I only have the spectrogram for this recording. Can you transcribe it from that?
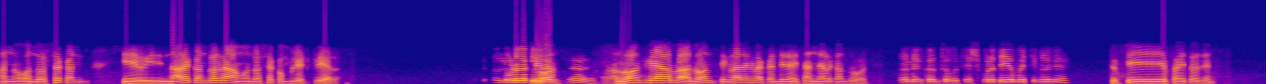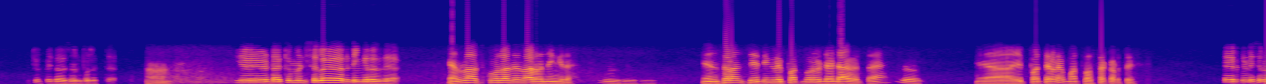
ಒಂದ್ ಒಂದು ವರ್ಷ ಕನ್ ಈ- ನಾಳೆ ಕಂತು ಹೋದ್ರೆ ಒಂದು ವರ್ಷ ಕಂಪ್ಲೀಟ್ ಕ್ಲಿಯರ್ ಲೋನ್ ಎಲ್ಲ ಕ್ಲಿಯರ್ ಲೋನ್ ಕ್ಲಿಯರ್ ಅಲ್ಲ ಲೋನ್ ತಿಂಗಳ ತಿಂಗಳ ಕಂಟಿನ್ಯೂ ಐತೆ ಹನ್ನೆರಡು ಕಂತು ಹೋಗುತ್ತೆ. ಹನ್ನೆರಡು ಕಂತು ಹೋಗುತ್ತೆ. ಎಷ್ಟು ಬರುತ್ತೆ ಇ ಎಂ ಐ ತಿಂಗಳಿಗೆ? Fifty five thousand fifty five thousand ಬರುತ್ತೆ. ಹಾಂ. ಈ ಡಾಕ್ಯುಮೆಂಟ್ಸ್ ಎಲ್ಲ ರನ್ನಿಂಗ್ ಇರೋದೆ? ಎಲ್ಲ ಸ್ಕೂಲಲ್ಲಿ ಎಲ್ಲ ರನ್ನಿಂಗ್ ಇದೆ. ಹ್ಞೂ ಹ್ಞೂ ಹ್ಮ್. ಇನ್ಸೂರೆನ್ಸ್ ಈ ತಿಂಗಳು ಇಪ್ಪತ್ತ್ಮೂರಕ್ಕೆ ಡೆಡ್ ಆಗುತ್ತೆ. ಯಾ- ಇಪ್ಪತ್ತೆರಡಕ್ಕೆ ಮತ್ತೆ ಹೊಸ ಕಟ್ತೀವಿ. ಟೈರ್ ಕಂಡೀಷನ್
